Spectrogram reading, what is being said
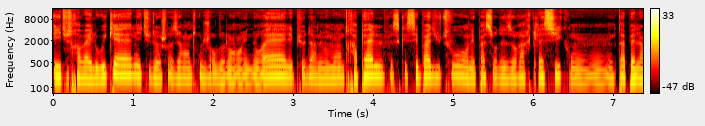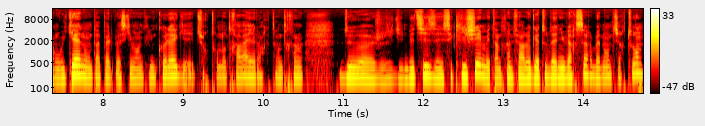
Et tu travailles le week-end et tu dois choisir entre le jour de l'an et Noël. Et puis, au dernier moment, on te rappelle parce que c'est pas du tout, on n'est pas sur des horaires classiques. On t'appelle un week-end, on t'appelle parce qu'il manque une collègue et tu retournes au travail alors que tu es en train de. euh, je dis une bêtise et c'est cliché, mais tu es en train de faire le gâteau d'anniversaire. Ben non, tu y retournes.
